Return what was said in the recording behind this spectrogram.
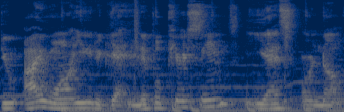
do I want you to get nipple piercings? Yes or no?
